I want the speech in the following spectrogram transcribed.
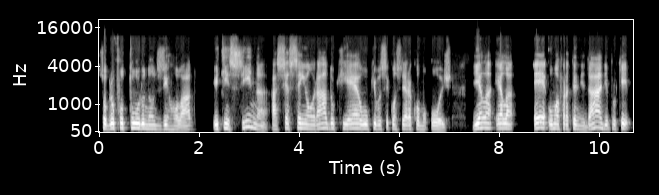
sobre o futuro não desenrolado, e te ensina a se assenhorar do que é o que você considera como hoje. E ela, ela é uma fraternidade, porque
